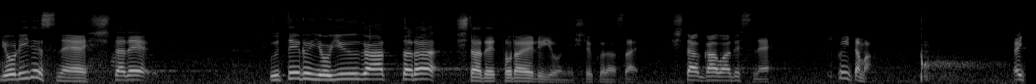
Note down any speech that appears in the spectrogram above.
よりですね下で打てる余裕があったら下で捉えるようにしてください。下側ですね。低い球。はい。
